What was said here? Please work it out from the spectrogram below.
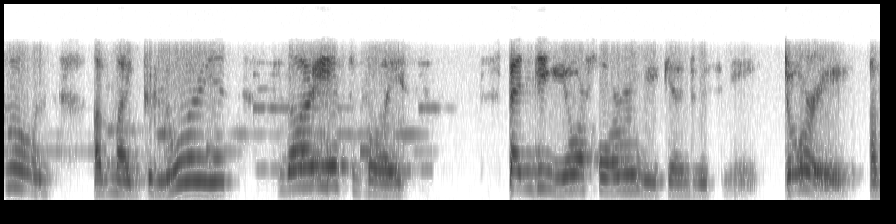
tones of my glorious, glorious voice spending your horror weekend with me. Story of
